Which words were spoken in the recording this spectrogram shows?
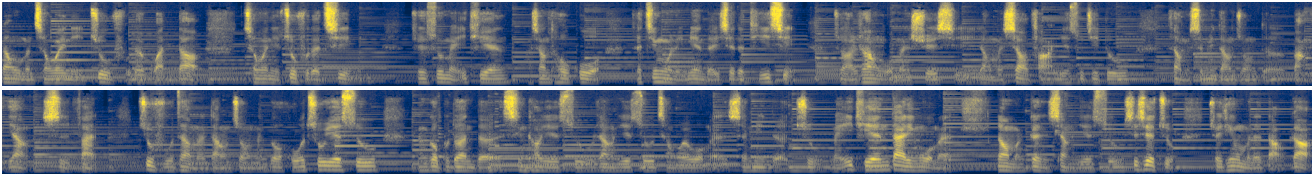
让我们成为你祝福的管道，成为你祝福的器皿。耶稣每一天好像透过在经文里面的一些的提醒，主要让我们学习，让我们效法耶稣基督在我们生命当中的榜样示范。祝福在我们当中能够活出耶稣，能够不断的信靠耶稣，让耶稣成为我们生命的主。每一天带领我们，让我们更像耶稣。谢谢主垂听我们的祷告。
